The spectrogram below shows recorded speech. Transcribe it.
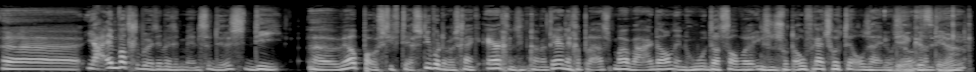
Eh, ja, en wat gebeurt er met de mensen dus die eh, wel positief testen? Die worden waarschijnlijk ergens in quarantaine geplaatst. Maar waar dan? En hoe? Dat zal wel in zo'n soort overheidshotel zijn of denk zo. het, denk ja. ik.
